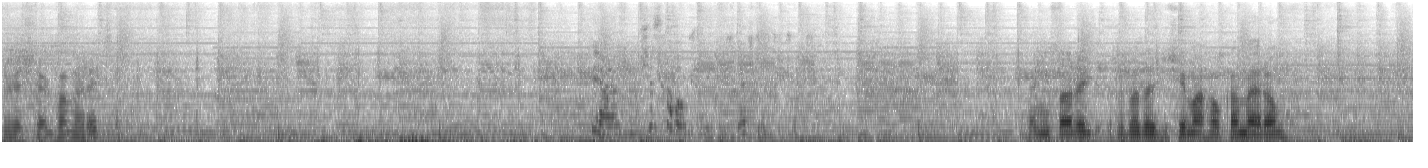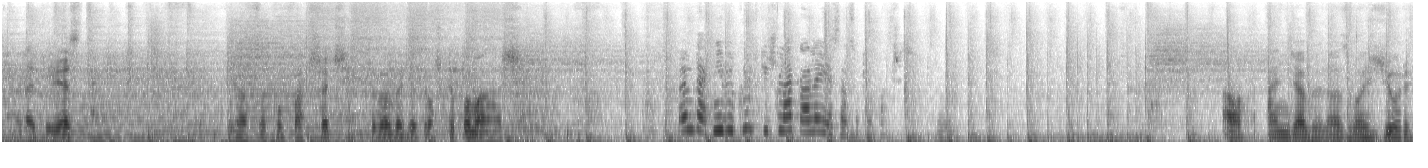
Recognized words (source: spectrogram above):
Czuję się jak w Ameryce. Ty, ale tu się schował przy jakimś deszczu przecież. Pani sorry, że będę dzisiaj machał kamerą, ale tu jest na co popatrzeć. Trzeba będzie troszkę pomachać. Powiem tak, niby krótki szlak, ale jest na co popatrzeć. O, Andzia wylazła z dziury.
